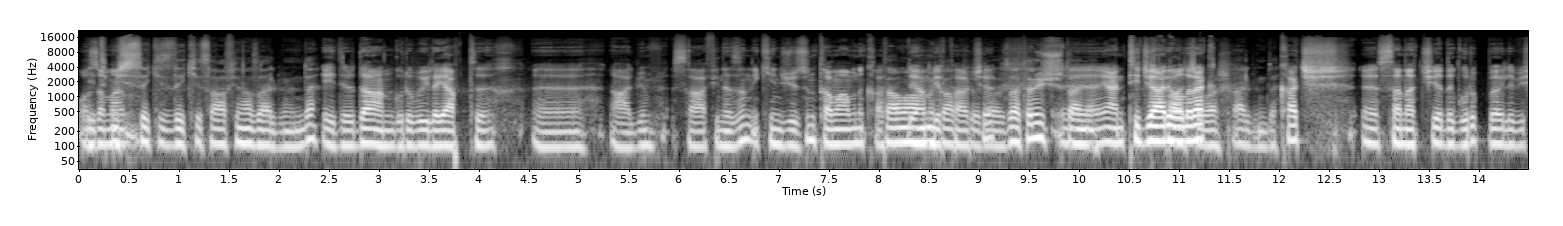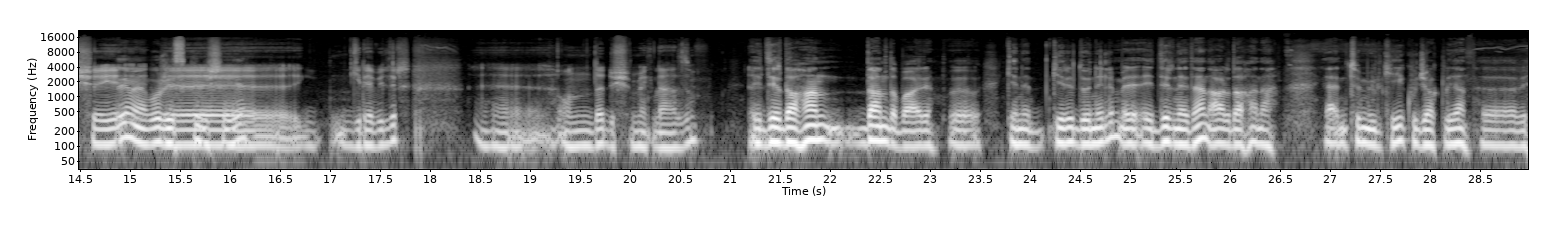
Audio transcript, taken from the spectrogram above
o 78'deki Safi Naz albümünde. Edirdağan grubuyla yaptığı e, albüm Safi Naz'ın ikinci yüzün tamamını tamamını bir parça. Doğru. Zaten üç tane. E, yani ticari olarak var albümde. kaç e, sanatçı ya da grup böyle bir şeyi Değil mi? Bu riskli e, bir şeye girebilir. E, onu da düşünmek lazım. Edirdahan'dan da bari e, gene geri dönelim. E, Edirne'den Ardahan'a yani tüm ülkeyi kucaklayan e, bir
